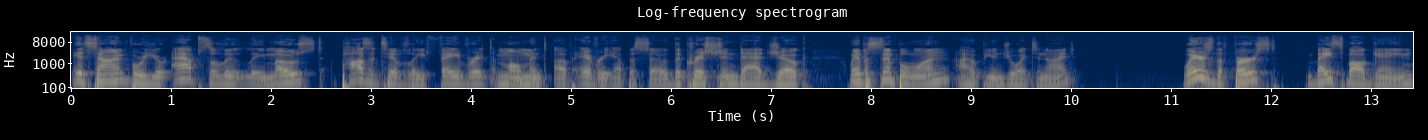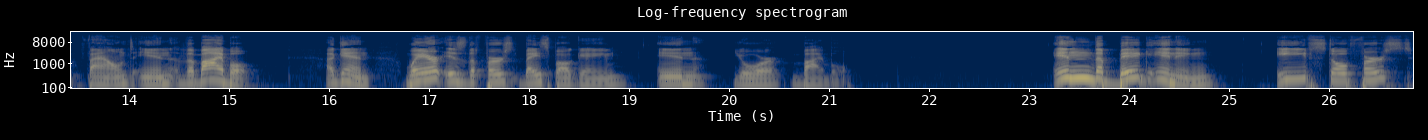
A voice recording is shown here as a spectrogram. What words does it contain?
It's time for your absolutely most positively favorite moment of every episode the Christian dad joke. We have a simple one. I hope you enjoy tonight. Where's the first baseball game found in the Bible? Again, where is the first baseball game in your Bible? In the big inning, Eve stole first,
